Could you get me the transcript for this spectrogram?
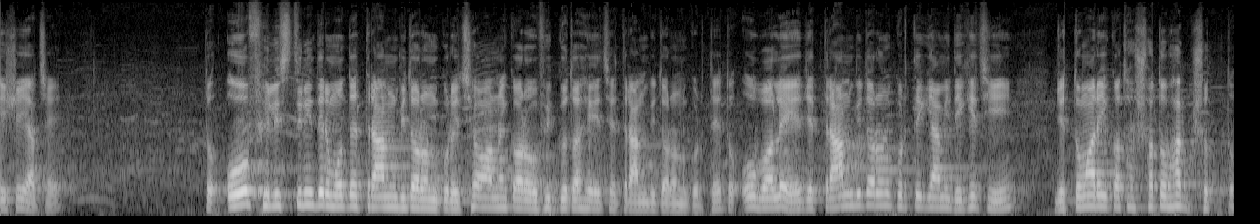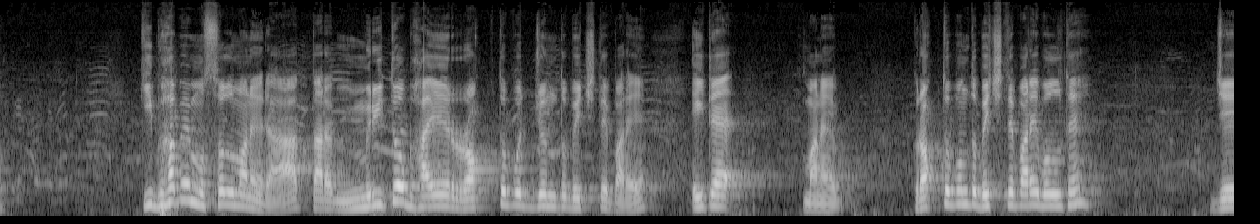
দেশেই আছে, তো ও ফিলিস্তিনিদের মধ্যে ত্রাণ বিতরণ করেছে, অনেক ওর অভিজ্ঞতা হয়েছে ত্রাণ বিতরণ করতে, তো ও বলে যে ত্রাণ বিতরণ করতে গিয়ে আমি দেখেছি যে তোমার এই কথা শতভাগ সত্য। কীভাবে মুসলমানেরা তার মৃত ভাইয়ের রক্ত পর্যন্ত বেচতে পারে, এইটা মানে রক্ত পর্যন্ত বেচতে পারে বলতে যে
